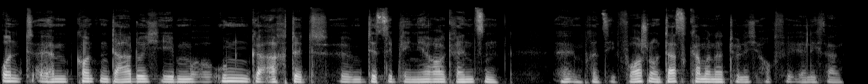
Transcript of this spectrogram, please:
und ähm, konnten dadurch eben ungeachtet äh, disziplinärer Grenzen äh, im Prinzip forschen. Und das kann man natürlich auch für ehrlich sagen,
